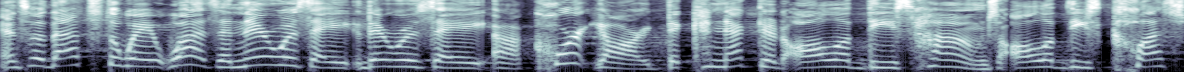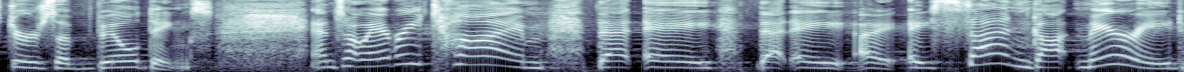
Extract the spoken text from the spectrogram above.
and so that's the way it was. And there was a there was a uh, courtyard that connected all of these homes, all of these clusters of buildings, and so every time that a that a, a, a son got married,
